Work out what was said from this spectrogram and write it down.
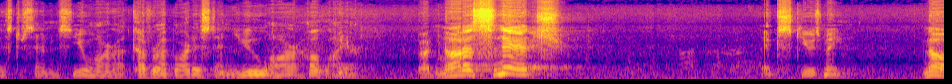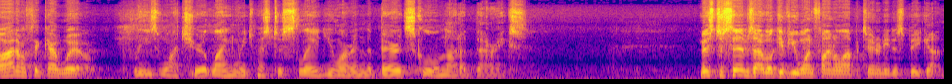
Mr. Sims, you are a cover-up artist and you are a liar. But not a snitch. Excuse me? No, I don't think I will. Please watch your language, Mr. Slade. You are in the Baird School, not a barracks. Mr. Sims, I will give you one final opportunity to speak on.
